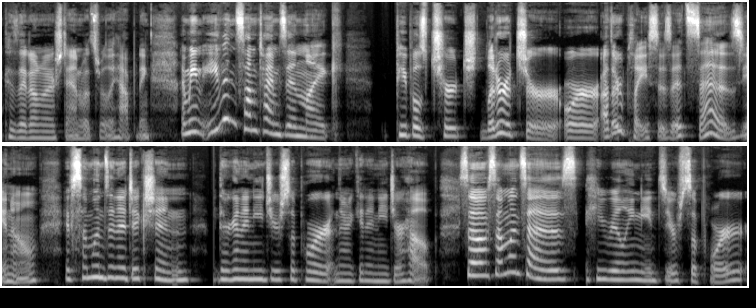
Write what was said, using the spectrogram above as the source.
Because they don't understand what's really happening. I mean, even sometimes in like people's church literature or other places, it says, you know, if someone's in addiction, they're going to need your support and they're going to need your help. So if someone says he really needs your support,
